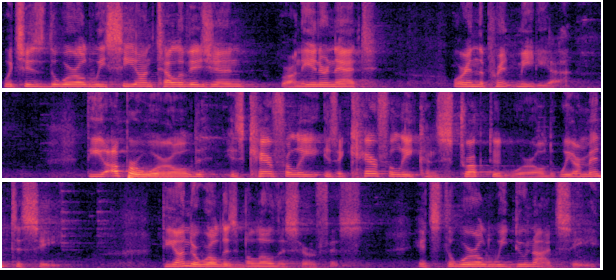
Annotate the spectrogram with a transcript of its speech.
which is the world we see on television or on the internet or in the print media. The upper world is carefully is a carefully constructed world we are meant to see. The underworld is below the surface. It's the world we do not see,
